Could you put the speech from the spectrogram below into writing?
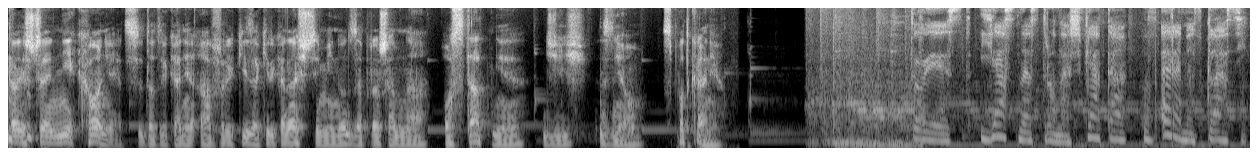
To jeszcze nie koniec dotykania Afryki. Za kilkanaście minut zapraszam na ostatnie dziś z nią spotkanie. To jest jasna strona świata w RMS Classic.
